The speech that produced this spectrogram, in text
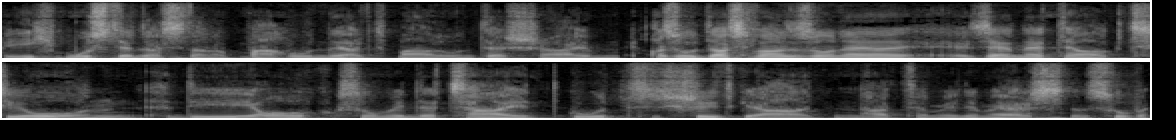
Ich musste das dann ein paar hundert Mal unterschreiben. Also das war so eine sehr nette Aktion, die auch so mit der Zeit gut Schritt gehalten hatte mit dem ersten Super.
